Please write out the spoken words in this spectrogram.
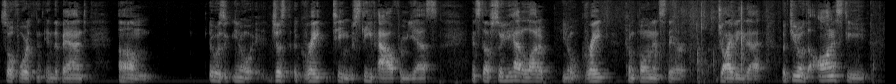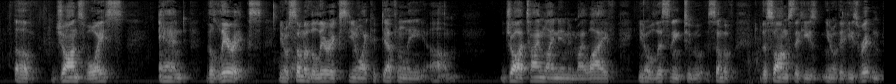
so forth in the band. Um, it was you know just a great team. With Steve Howe from Yes and stuff. So you had a lot of you know great components there driving that. But you know the honesty of John's voice and the lyrics you know, some of the lyrics, you know, I could definitely um, draw a timeline in in my life. You know, listening to some of the songs that he's, you know, that he's written,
